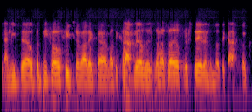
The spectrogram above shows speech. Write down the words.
ja, niet eh, op het niveau fietsen waar ik, eh, wat ik graag wilde. Dus dat was wel heel frustrerend omdat ik eigenlijk ook,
